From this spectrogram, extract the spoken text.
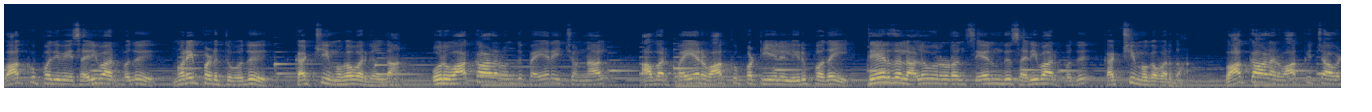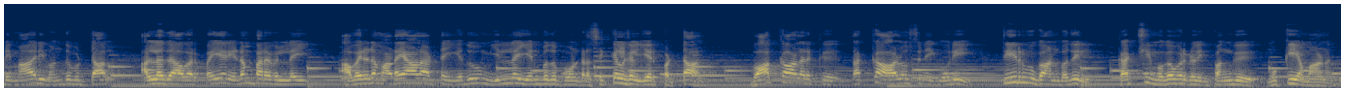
வாக்குப்பதிவை சரிபார்ப்பது முறைப்படுத்துவது கட்சி முகவர்கள்தான். ஒரு வாக்காளர் வந்து பெயரை சொன்னால் அவர் பெயர் வாக்குப்பட்டியலில் இருப்பதை தேர்தல் அலுவலருடன் சேர்ந்து சரிபார்ப்பது கட்சி முகவர்தான். வாக்காளர் வாக்குச்சாவடி மாறி வந்துவிட்டால் அல்லது அவர் பெயர் இடம்பெறவில்லை அவரிடம் அடையாள அட்டை எதுவும் இல்லை என்பது போன்ற சிக்கல்கள் ஏற்பட்டால் வாக்காளருக்கு தக்க ஆலோசனை கூறி தீர்வு காண்பதில் கட்சி முகவர்களின் பங்கு முக்கியமானது.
